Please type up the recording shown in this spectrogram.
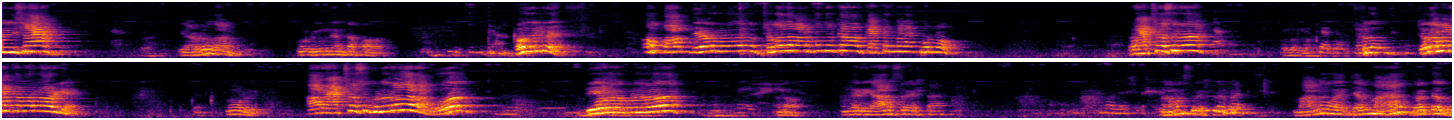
ಮನುಷ್ಯ ಎರಡೂ ದಾನ. ನೋಡ್ರಿ ಎಂತ ಪವರ್ ಹೌದಿಲ್ರಿ? ಅವ್ ಪಾಪ ದೇವ್ರುಗಳು ಚಲೋದ ಮಾಡ್ಕೊಂಡ್ಬೇಕ ಕೆಟ್ಟದ್ ಮಾಡಕ್ ಬರ್ಲು. ರಾಕ್ಷಸರು? ಚಲೋ ಮಾಡಾಕ ಬರಲ್ಲ ಅವ್ರಿಗೆ. ನೋಡ್ರಿ. ಆ ರಾಕ್ಷಸ ಗುಣಗಳು ಅದಾವು. ದೇವರ ಗುಣಗಳು. ಅದಾವ ಹಂಗಾರೆ ಯಾರು ಶ್ರೇಷ್ಠ? ನಮ್ಮ ಶ್ರೇಷ್ಠ ಮಾನವ ಜನ್ಮ ದೊಡ್ಡದು.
